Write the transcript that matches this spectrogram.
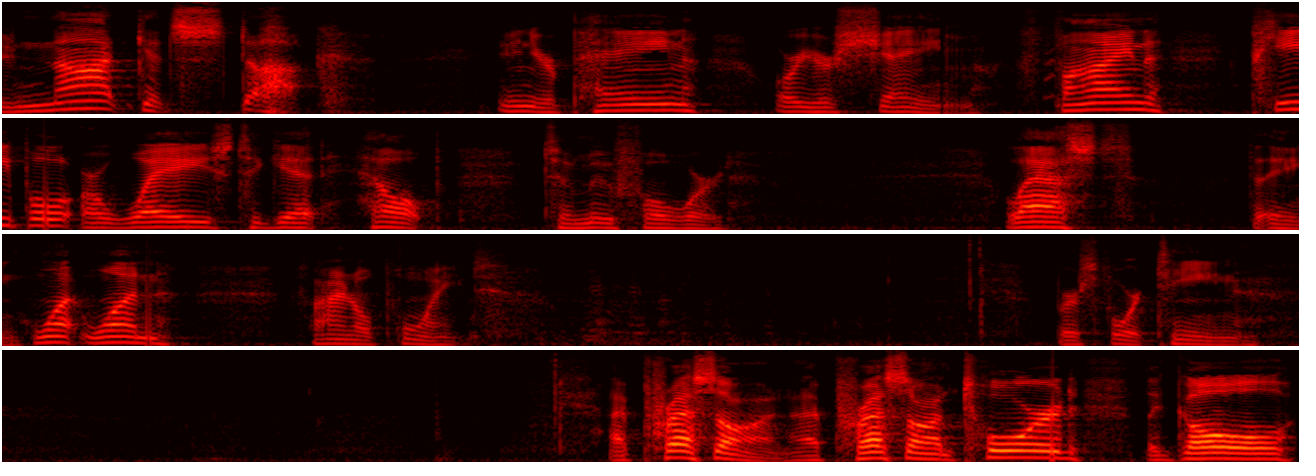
Do not get stuck in your pain or your shame. Find people or ways to get help to move forward. Last thing, one, one final point. Verse 14. I press on. I press on toward the goal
